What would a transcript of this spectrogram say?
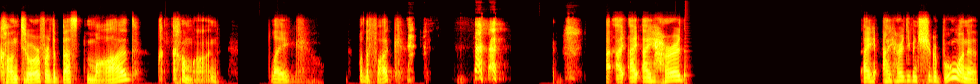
Contour for the best mod? Come on. Like, what the fuck? I, I, I heard I I heard even Sugar Boo on a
